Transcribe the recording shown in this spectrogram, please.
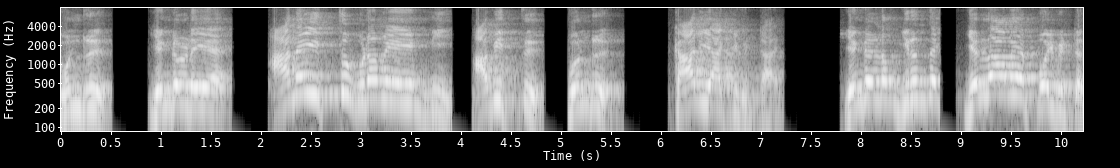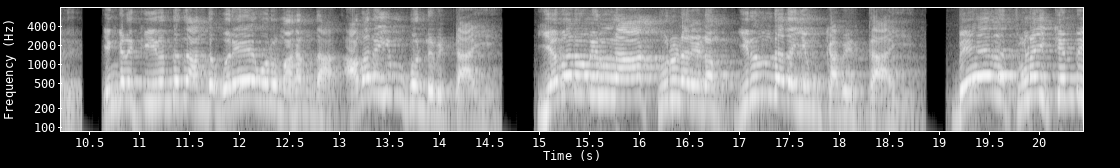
கொன்று எங்களுடைய அனைத்து உடமையையும் நீ அவித்து கொன்று காலியாக்கி விட்டாய் எங்களிடம் இருந்த எல்லாமே போய்விட்டது. எங்களுக்கு இருந்தது அந்த ஒரே ஒரு மகன்தான். அவனையும் கொன்று விட்டாயே எவருமில்லா குருடரிடம் இருந்ததையும் கவிழ்த்தாய். வேறு துணைக்கென்று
